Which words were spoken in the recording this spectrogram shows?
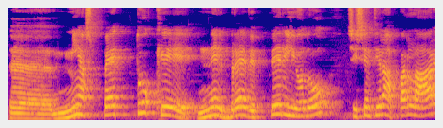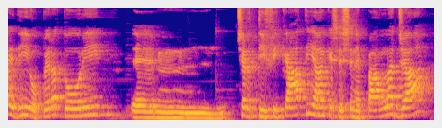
eh, mi aspetto che nel breve periodo si sentirà parlare di operatori ehm, certificati, anche se se ne parla già,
